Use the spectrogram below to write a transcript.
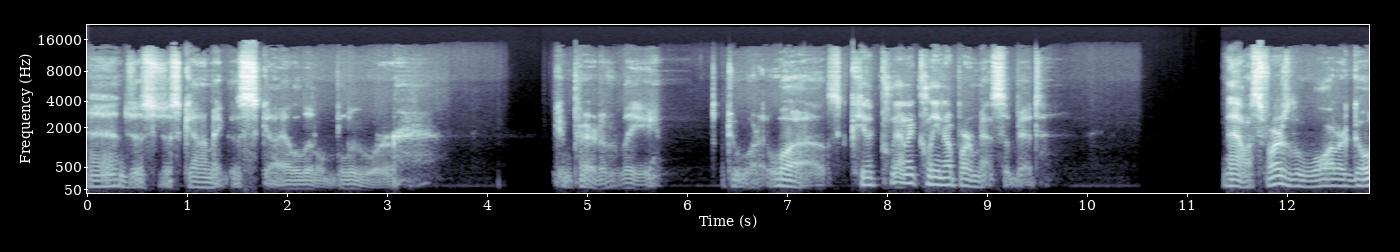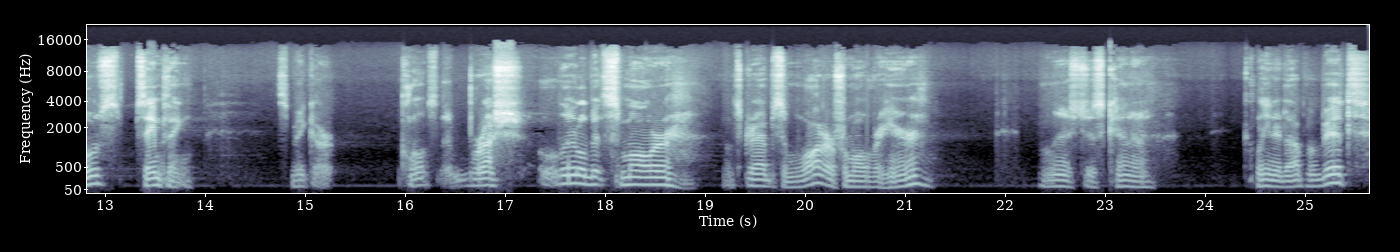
and just just kind of make the sky a little bluer comparatively to what it was. Kind of clean up our mess a bit. Now, as far as the water goes, same thing. Let's make our close the brush a little bit smaller. Let's grab some water from over here. Let's just kind of clean it up a bit.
